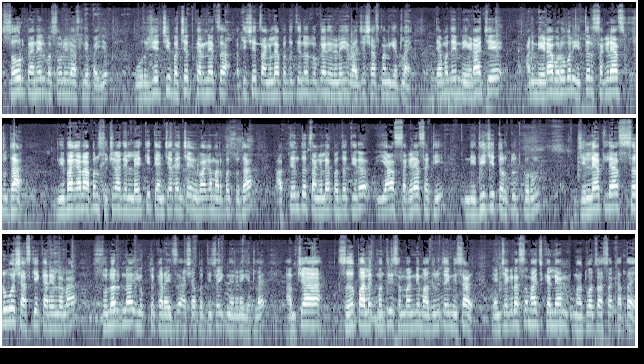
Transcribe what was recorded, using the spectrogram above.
सौर पॅनेल बसवलेले असले पाहिजेत. ऊर्जेची बचत करण्याचा अतिशय चांगल्या पद्धतीनं जो काही निर्णय राज्य शासनाने घेतला आहे त्यामध्ये मेढाचे आणि मेढाबरोबर इतर सगळ्यासुद्धा विभागांना आपण सूचना दिलेल्या आहेत की त्यांच्या त्यांच्या विभागामार्फत सुद्धा अत्यंत चांगल्या पद्धतीनं या सगळ्यासाठी निधीची तरतूद करून जिल्ह्यातल्या सर्व शासकीय कार्यालयाला सोलरनं युक्त करायचं अशा पद्धतीचा एक निर्णय घेतला आहे आमच्या सहपालकमंत्री सन्माननीय माधुरीताई मिसाळ यांच्याकडं समाज कल्याण महत्त्वाचं असा खातं आहे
